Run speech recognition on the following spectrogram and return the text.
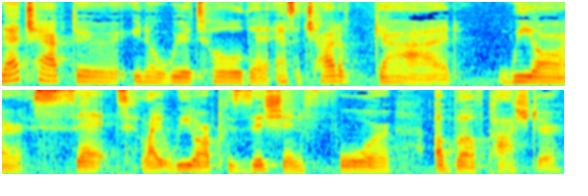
that chapter, you know, we're told that as a child of God, we are set, like we are positioned for above posture,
